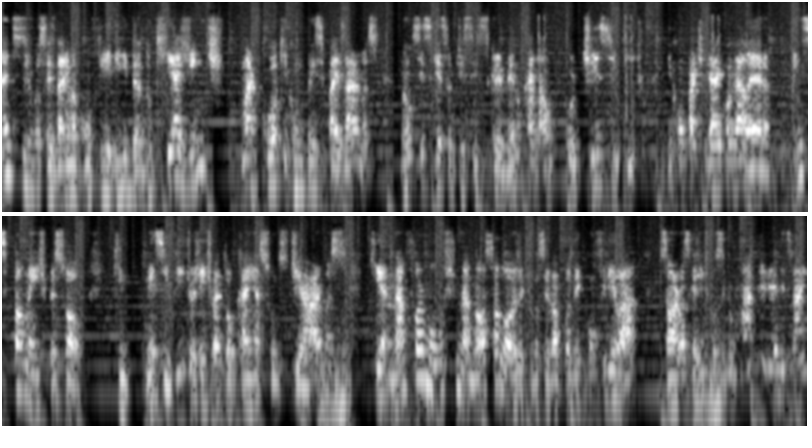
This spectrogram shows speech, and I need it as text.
Antes de vocês darem uma conferida do que a gente marcou aqui como principais armas, não se esqueçam de se inscrever no canal, curtir esse vídeo e compartilhar com a galera. Principalmente, pessoal, que nesse vídeo a gente vai tocar em assuntos de armas, que é na Formotion, na nossa loja, que você vai poder conferir lá. São armas que a gente conseguiu materializar e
